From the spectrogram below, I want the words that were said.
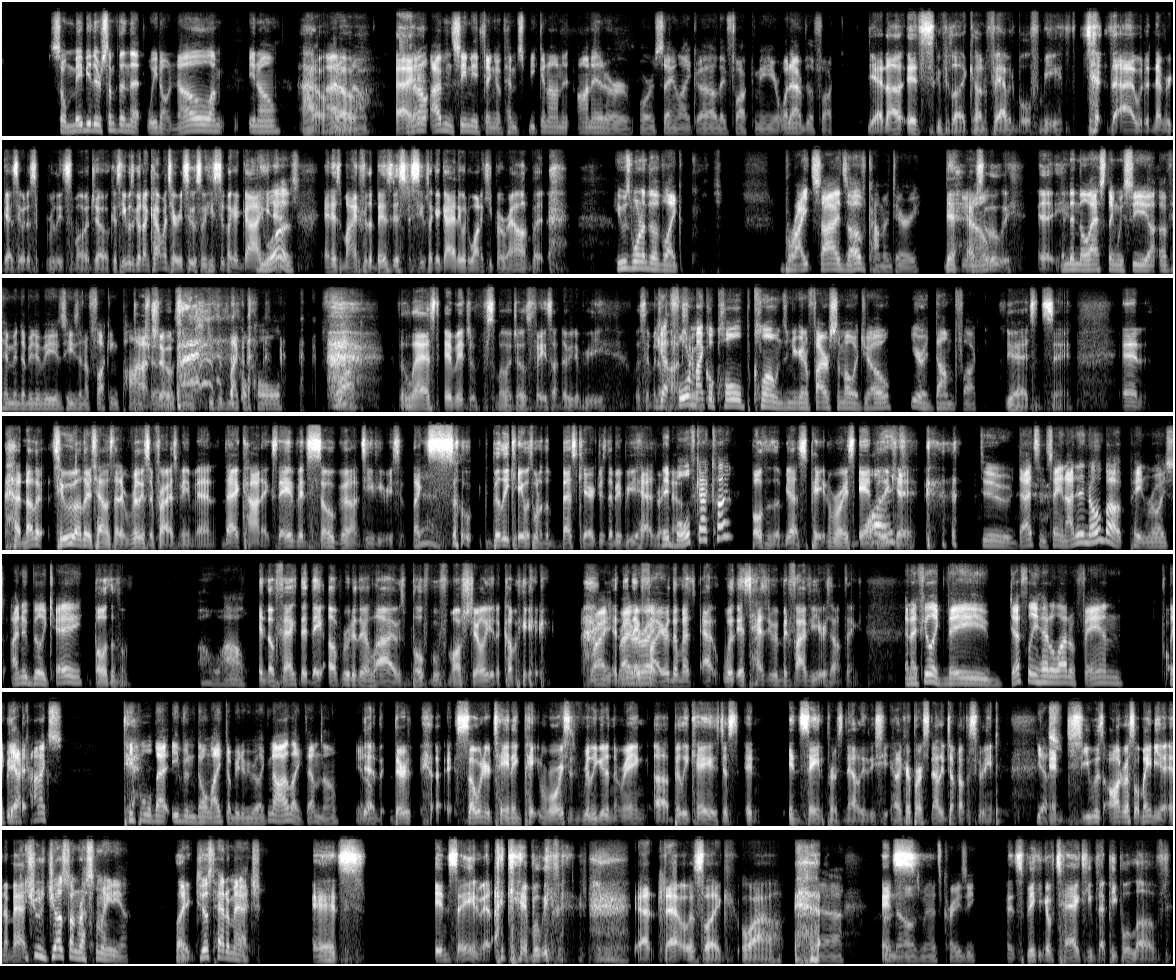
So maybe there's something that we don't know. I'm, you know, I don't I know. don't know. 'Cause I- I don't. I haven't seen anything of him speaking on it, on it, or or saying like, "Oh, they fucked me" or whatever the fuck. Yeah, that, it's like unfathomable for me that I would have never guessed he would have released Samoa Joe because he was good on commentary too. So he seemed like a guy. he and- was. and his mind for the business just seems like a guy they would want to keep around. But He was one of the like bright sides of commentary. yeah, You know? absolutely. Yeah, And then the last thing we see uh, of him in WWE is he's in a fucking poncho, Poncho. listening to stupid Michael Cole. Fuck. the last image of Samoa Joe's face on WWE was him in You got poncho. four Michael Cole clones, and you're gonna fire Samoa Joe. You're a dumb fuck. Yeah, it's insane. And another two other talents that have really surprised me, man. The Iconics. They've been so good on TV recently. Like Yeah. so Billy Kay was one of the best characters WWE has right they now. both got cut, both of them, yes. Peyton Royce and What? Billy Kay. dude. That's insane. I didn't know about Peyton Royce. I knew Billy Kay. both of them. Oh wow. And the fact that they uprooted their lives, both moved from Australia to come here. Right, and right, then they right, right. fired them at, at well, it hasn't even been five years, I don't think. And I feel like they definitely had a lot of fan, like Yeah. the Iconics. people that even don't like WWE are like, no, I like them though. You know? Yeah, they're so entertaining. Peyton Royce is really good in the ring. Uh, Billy Kay is just an insane personality. She like her personality jumped off the screen, yes. and she was on WrestleMania in a match. she was just on WrestleMania. Like, Like just had a match. it's insane, man. I can't believe it. Yeah, that was like wow. Yeah. Who knows, man? It's crazy. And speaking of tag teams that people loved,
